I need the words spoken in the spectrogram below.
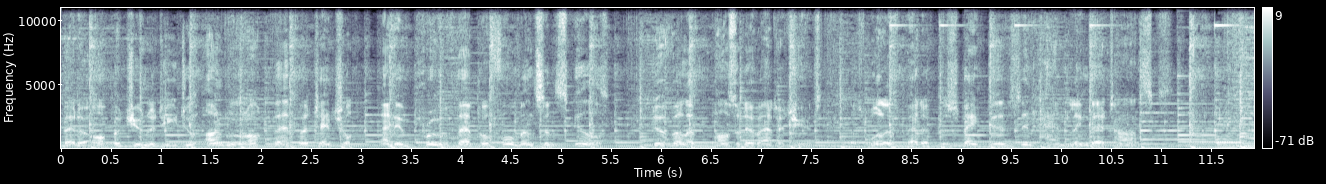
better opportunity to unlock their potential and improve their performance and skills, develop positive attitudes, as well as better perspectives in handling their tasks.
